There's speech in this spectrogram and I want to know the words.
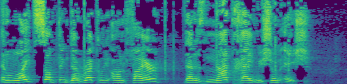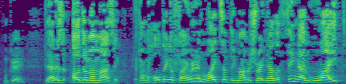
and light something directly on fire, that is not chayv mishum esh. Okay? That is adam hamazik. If I'm holding a fire and I light something mamish right now, the thing I light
